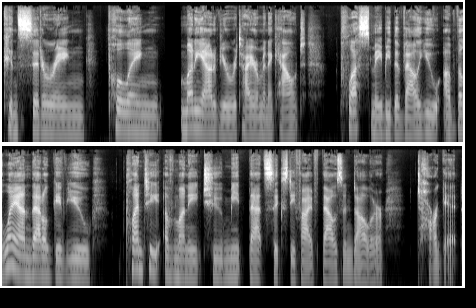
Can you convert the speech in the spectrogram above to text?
considering pulling money out of your retirement account plus maybe the value of the land, that'll give you plenty of money to meet that $65,000 target.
